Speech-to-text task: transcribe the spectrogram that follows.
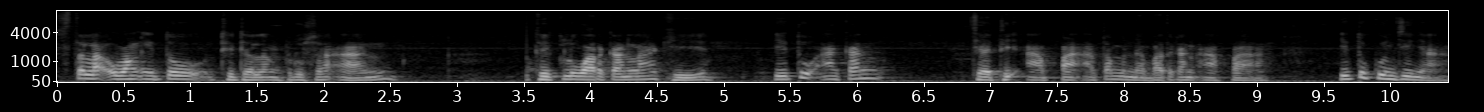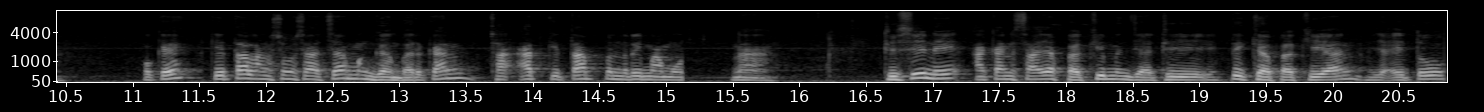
setelah uang itu di dalam perusahaan dikeluarkan lagi, itu akan jadi apa atau mendapatkan apa. Itu kuncinya. Oke, kita langsung saja menggambarkan saat kita penerima modal. Nah, di sini akan saya bagi menjadi tiga bagian, yaitu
